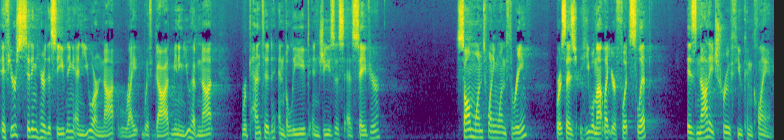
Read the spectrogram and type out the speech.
If you're sitting here this evening and you are not right with God, meaning you have not repented and believed in Jesus as Savior, Psalm 121 3, where it says, He will not let your foot slip, is not a truth you can claim.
